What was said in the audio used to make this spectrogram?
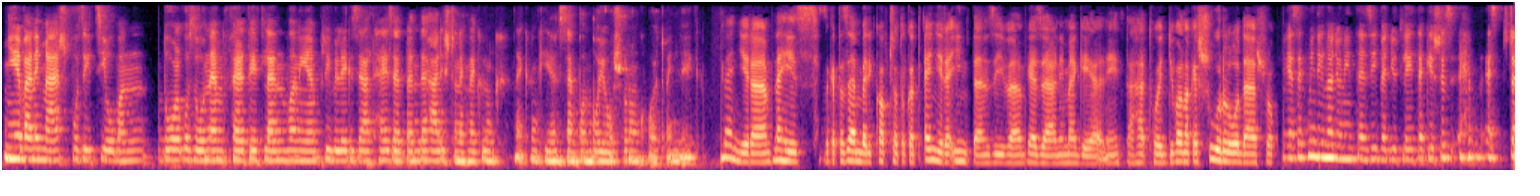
Nyilván egy más pozícióban dolgozó nem feltétlen van ilyen privilegizált helyzetben, de hál' Istennek nekünk, nekünk ilyen szempontból jó sorunk volt mindig. Mennyire nehéz ezeket az emberi kapcsolatokat ennyire intenzíven kezelni, megélni? Tehát, hogy vannak-e surlódások? Ezek mindig nagyon intenzív együttlétek, és ez, ezt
